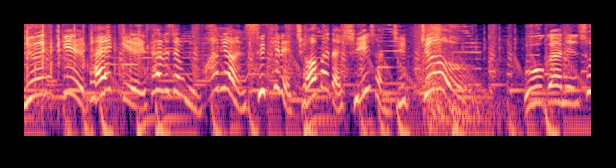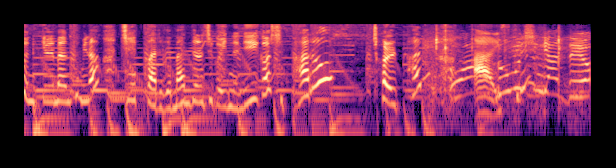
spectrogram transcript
눈길, 발길, 사로잡는 화려한 스킬에 저마다 시선 집중! 오가는 손길만큼이나 재빠르게 만들어지고 있는 이것이 바로 철판 와 아이스크림. 너무 신기한데요?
